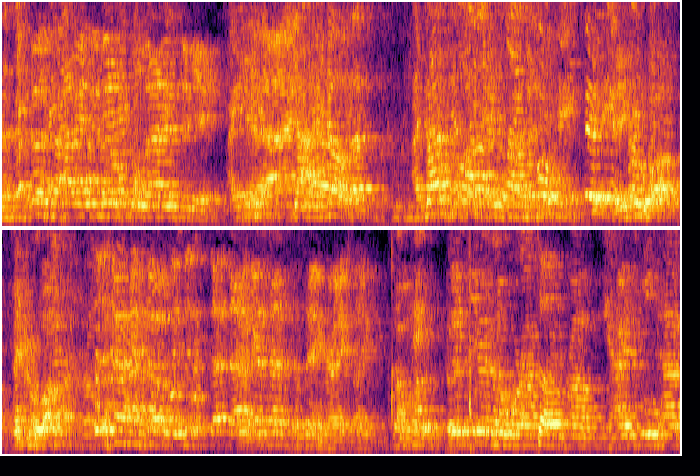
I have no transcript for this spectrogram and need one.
Because, I mean, in middle school, that is the game. Yeah, I know, that's, I That's They grew up, they grew up. So, is it, that, that, I guess that's the thing, right? Like, so, Okay. just so you know where I'm So- coming from, high schools have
